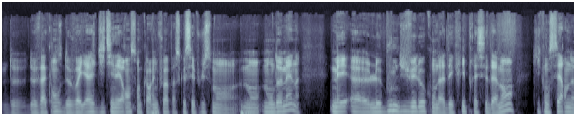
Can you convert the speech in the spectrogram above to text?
de, vacances, de voyages, d'itinérance, encore une fois, parce que c'est plus mon, domaine. Mais le boom du vélo qu'on a décrit précédemment, qui concerne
